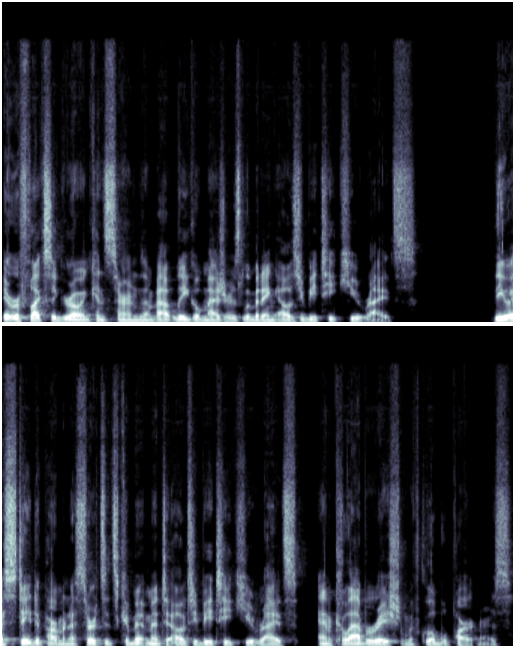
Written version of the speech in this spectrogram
it reflects a growing concern about legal measures limiting LGBTQ rights. The US State Department asserts its commitment to LGBTQ rights and collaboration with global partners.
